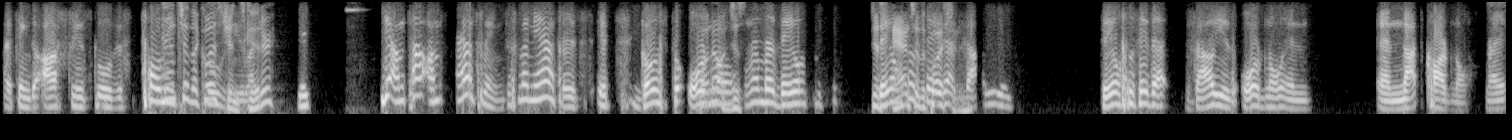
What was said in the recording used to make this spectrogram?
I think the Austrian school just totally Answer the question, screws you. Like, Scooter. yeah, I'm ta- I'm answering. Just let me answer. It's it goes to Well, no, ordinal. just- remember they also Just they also answer the question. That value, they also say that value is ordinal and and not cardinal, right?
